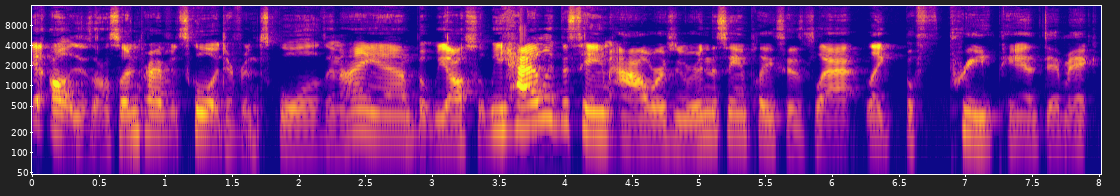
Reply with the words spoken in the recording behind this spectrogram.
is also in private school at different schools than i am but we also we had like the same hours. We were in the same places like pre-pandemic.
